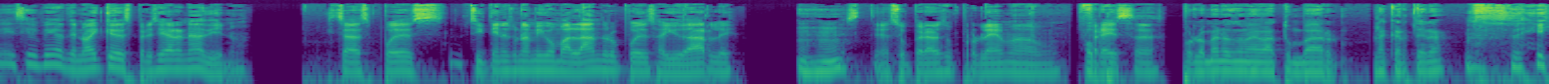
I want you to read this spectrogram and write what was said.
Sí, sí, fíjate, no hay que despreciar a nadie, ¿no? Quizás puedes, si tienes un amigo malandro, puedes ayudarle este, a superar su problema o O- fresa. Por lo menos no me va a tumbar la cartera. sí.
